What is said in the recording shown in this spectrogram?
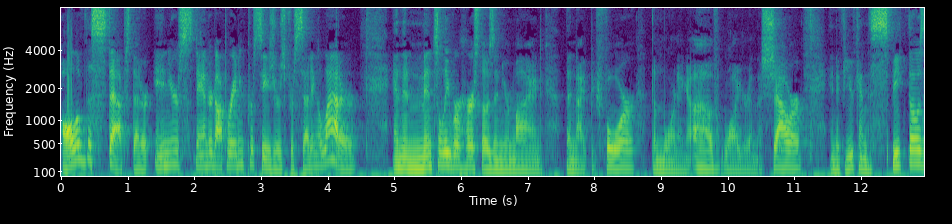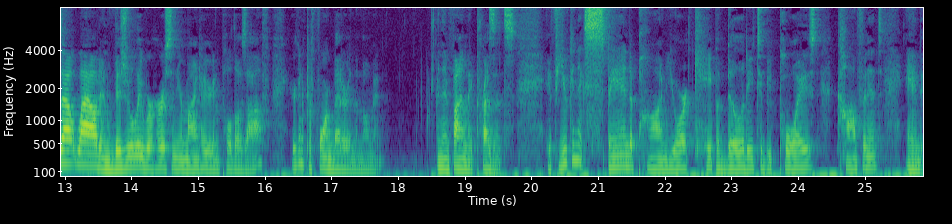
all of the steps that are in your standard operating procedures for setting a ladder and then mentally rehearse those in your mind the night before, the morning of, while you're in the shower. And if you can speak those out loud and visually rehearse in your mind how you're going to pull those off, you're going to perform better in the moment. And then finally, presence. If you can expand upon your capability to be poised, confident, and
